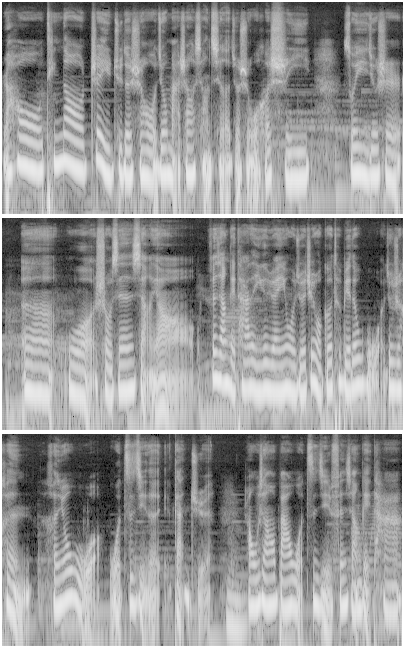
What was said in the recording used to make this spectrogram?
然后听到这一句的时候，我就马上想起了就是我和十一，所以就是呃，我首先想要分享给他的一个原因，我觉得这首歌特别的我，就是很很有我我自己的感觉。嗯然后我想要把我自己分享给他。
